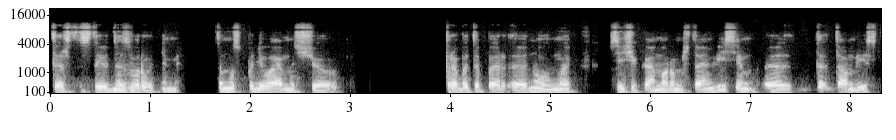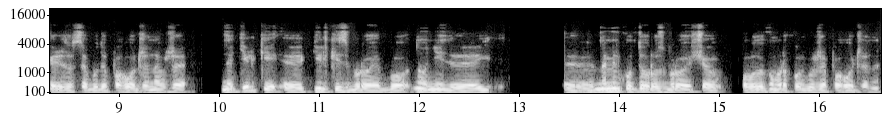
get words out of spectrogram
теж стають незворотніми. Тому сподіваємось, що треба тепер. Е, ну, ми всі чекаємо Ромштайн 8 е, Там, і, скоріш за все, буде погоджена вже не тільки е, кількість зброї, бо ну ні е, е, номенклатуру зброї, що по великому рахунку вже погоджена.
